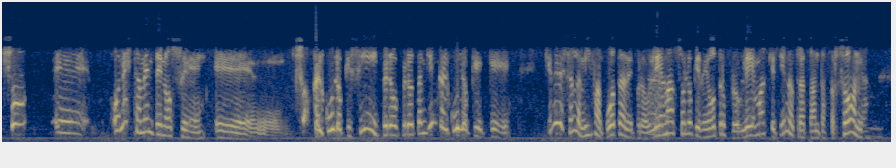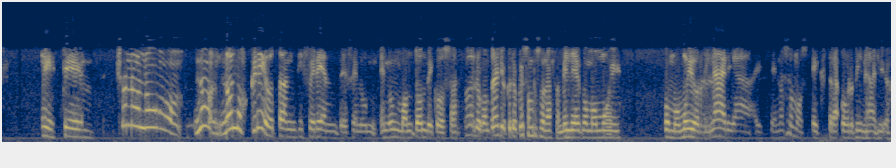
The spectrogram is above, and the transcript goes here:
yo eh, honestamente no sé, eh, yo calculo que sí, pero pero también calculo que, que que debe ser la misma cuota de problemas, solo que de otros problemas que tienen otras tantas personas. Este, yo no no no no nos creo tan diferentes en un en un montón de cosas. Todo lo contrario, creo que somos una familia como muy como muy ordinaria, este, no somos extraordinarios.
